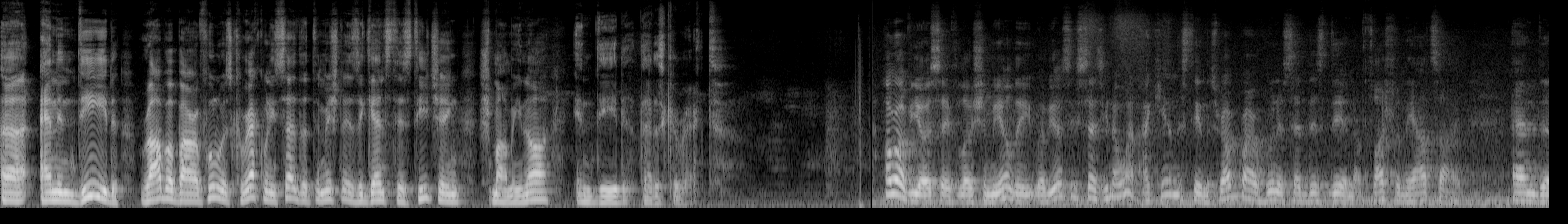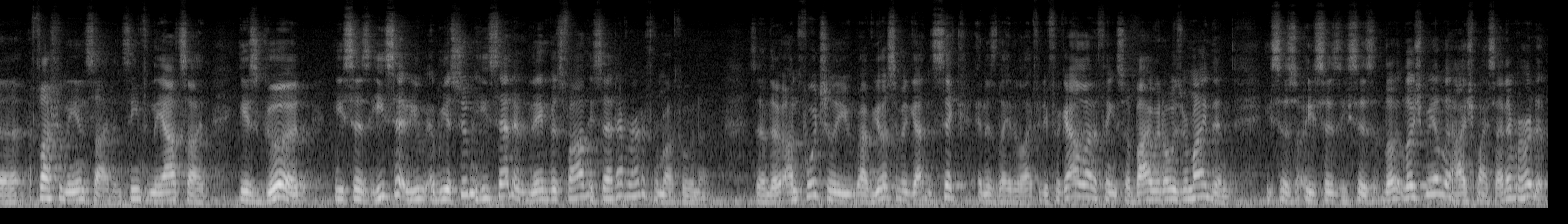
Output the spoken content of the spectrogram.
Uh, and indeed, Rabba bar Rav Huna was correct when he said that the Mishnah is against his teaching. Shma Indeed, that is correct. Rav Yosef Lo Shemieli, Rav Yosef says, you know what, I can't understand this. Rabba bar Rav Huna said this din, a flush from the outside, and uh, a flush from the inside, and seen from the outside is good. He says, he said, he, we assume he said it in the name of his father. He said, I never heard it from Rav Huna. So the, unfortunately, Rav Yosef had gotten sick in his later life, and he forgot a lot of things. So Bai would always remind him. He says, he says, he says, Lo Shemieli I never heard it.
